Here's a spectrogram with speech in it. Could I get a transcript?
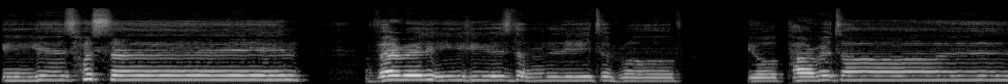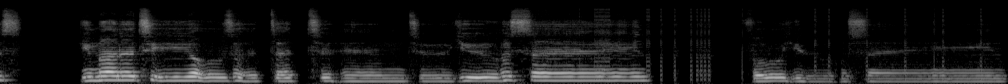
He is Hussein. Verily, he is the leader of your paradise. Humanity owes a debt to him, to you, Hussein, for you, Hussein.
